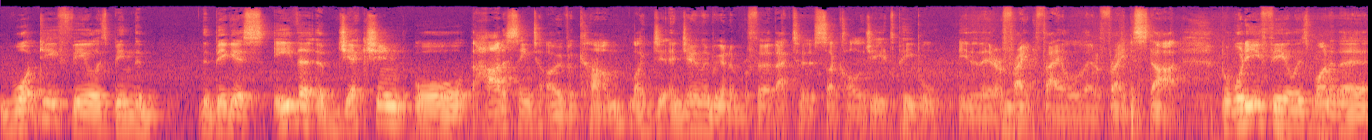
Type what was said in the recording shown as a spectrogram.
what do you feel has been the the biggest either objection or the hardest thing to overcome? Like and generally we're going to refer back to psychology. It's people either they're mm-hmm. afraid to fail or they're afraid to start. But what do you feel is one of the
